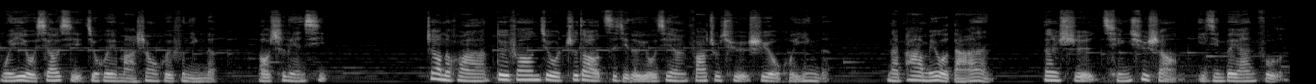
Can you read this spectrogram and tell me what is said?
我一有消息就会马上回复您的，保持联系。这样的话，对方就知道自己的邮件发出去是有回应的，哪怕没有答案，但是情绪上已经被安抚了。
